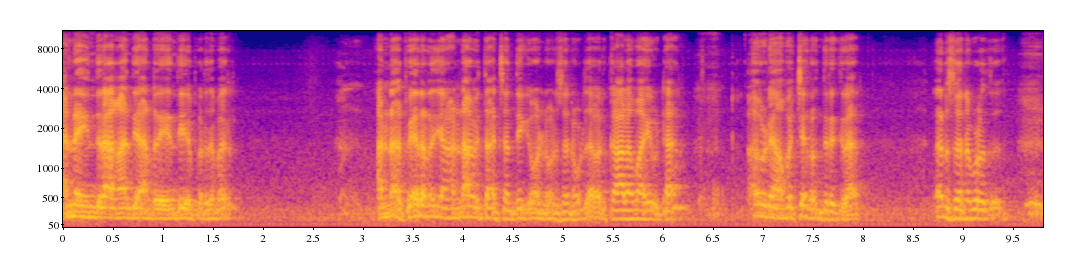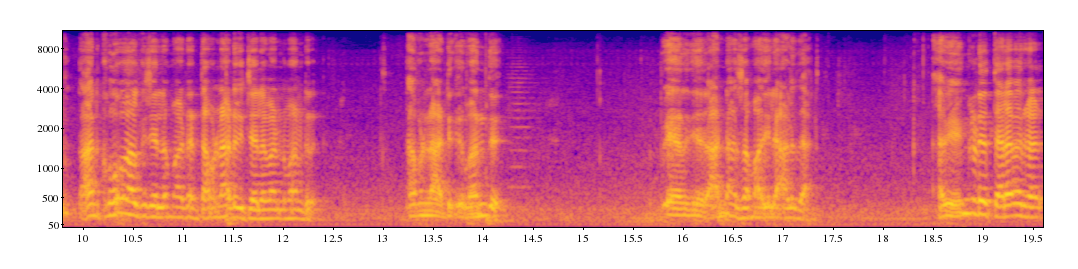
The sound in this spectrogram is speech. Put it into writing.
அன்னை இந்திரா காந்தி அன்றைய இந்திய பிரதமர் அண்ணா பேரறிஞர் அண்ணாவை தான் சந்திக்க வேண்டும் என்று சொன்ன பொழுது அவர் காலமாகிவிட்டார். அவருடைய அமைச்சர் வந்திருக்கிறார் என்று சொன்ன பொழுது நான் கோவாவுக்கு செல்ல மாட்டேன் தமிழ்நாட்டுக்கு செல்ல வேண்டும் என்று. தமிழ்நாட்டுக்கு வந்து பேரறிஞர் அண்ணா சமாதியில் அழுதார் அது எங்களுடைய தலைவர்கள்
